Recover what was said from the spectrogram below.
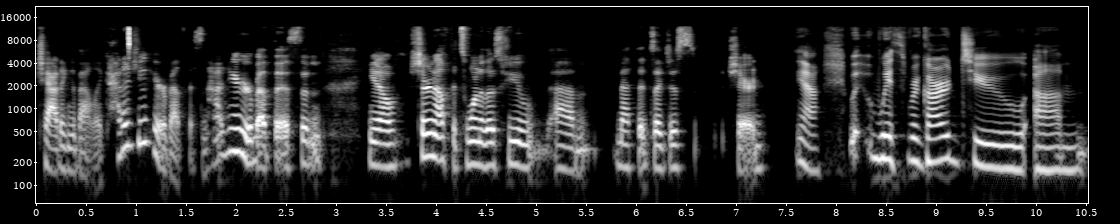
chatting about, like, how did you hear about this? And how did you hear about this? And, you know, sure enough, it's one of those few um, methods I just shared. Yeah. With regard to um,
